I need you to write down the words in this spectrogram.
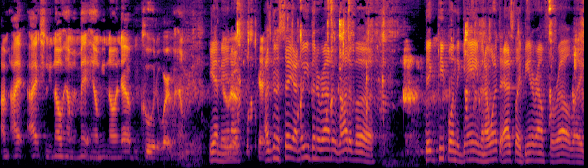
I'm, i I actually know him and met him, you know, and that would be cool to work with him. Yeah, man. I was, I was, gonna say, I know you've been around a lot of uh big people in the game, and I wanted to ask, like, being around Pharrell, like,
